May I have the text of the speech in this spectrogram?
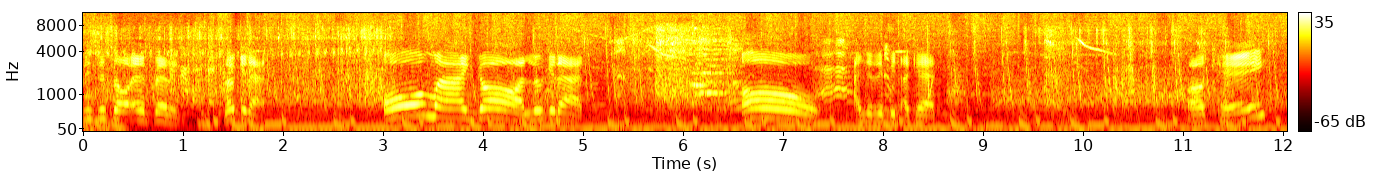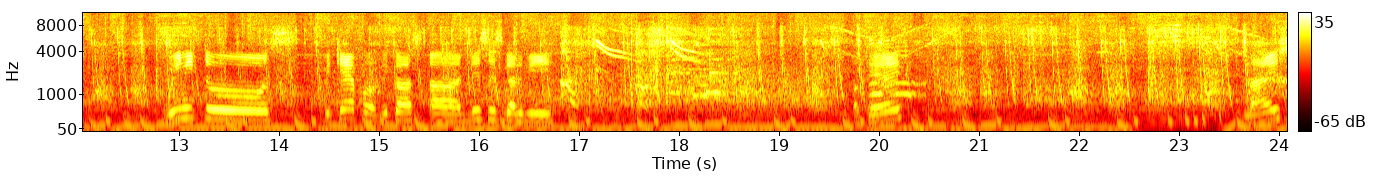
This is so apparent. Look at that. Oh my god, look at that. Oh, I need to repeat again. Okay. We need to be careful because uh, this is gonna be... Okay. Nice.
